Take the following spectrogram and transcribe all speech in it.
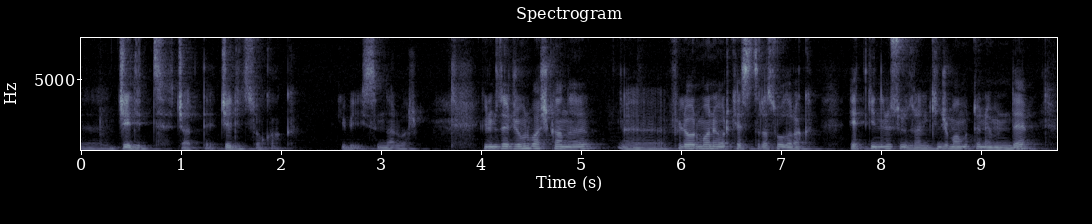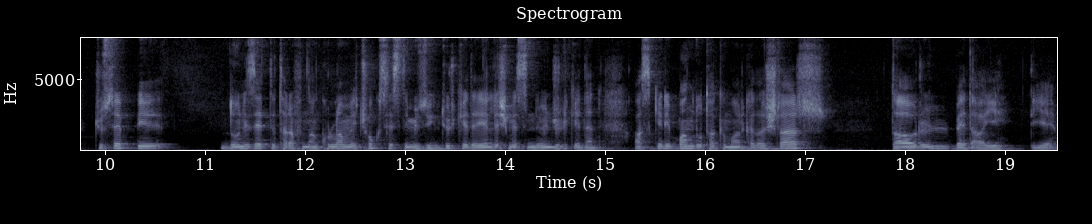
e, Cedid Cadde, Cedid Sokak gibi isimler var. Günümüzde Cumhurbaşkanlığı e, Filormoni Orkestrası olarak etkinliğini sürdüren 2. Mahmut döneminde Giuseppe Donizetti tarafından kurulan ve çok sesli müziğin Türkiye'de yerleşmesinde öncülük eden askeri bando takımı arkadaşlar Darül Bedai diye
